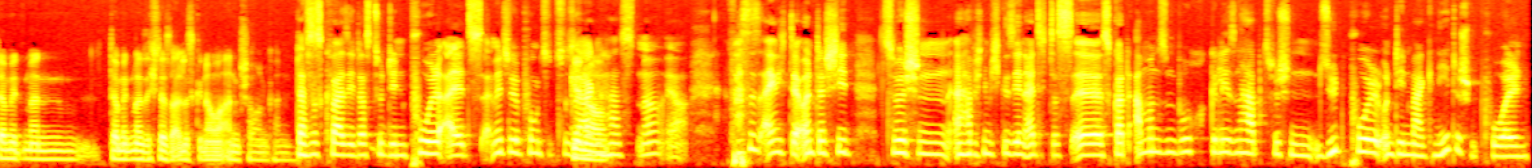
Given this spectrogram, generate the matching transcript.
damit man, damit man sich das alles genauer anschauen kann. Das ist quasi, dass du den Pol als Mittelpunkt sozusagen genau. hast, ne? Ja. Was ist eigentlich der Unterschied zwischen, äh, habe ich nämlich gesehen, als ich das äh, Scott Amundsen Buch gelesen habe, zwischen Südpol und den magnetischen Polen?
